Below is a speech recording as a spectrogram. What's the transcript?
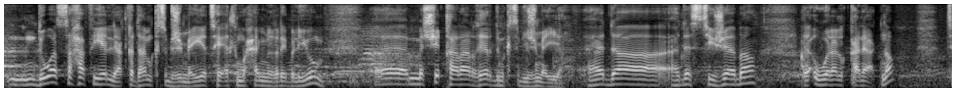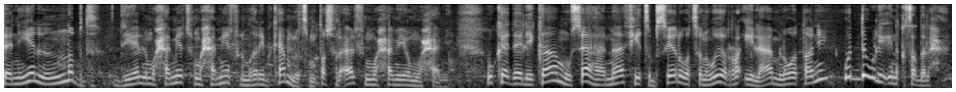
الندوه الصحفية اللي عقدها مكتب جمعية هيئة المحامين المغرب اليوم آه، ماشي قرار غير مكتب الجمعية. هذا هذا استجابة اولا لقناعتنا ثانيا للنبض ديال المحاميات والمحامين في المغرب كامل 18000 محامي ومحامي. وكذلك مساهمة في تبصير وتنوير الرأي العام الوطني والدولي إن اقتضى الحال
